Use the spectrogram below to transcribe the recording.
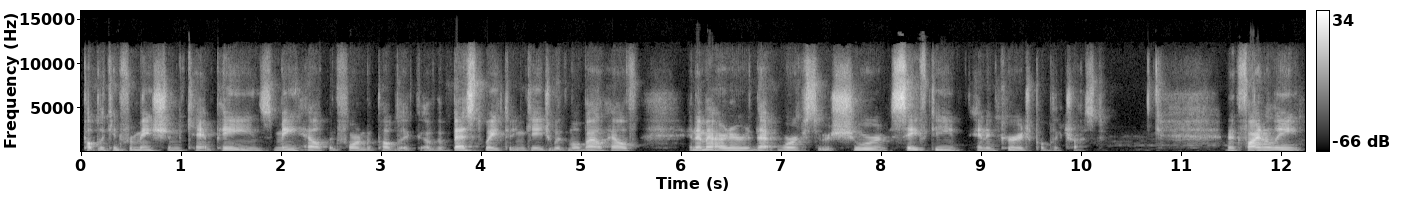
Public information campaigns may help inform the public of the best way to engage with mobile health in a manner that works to assure safety and encourage public trust. And finally,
